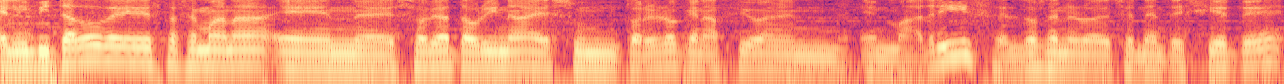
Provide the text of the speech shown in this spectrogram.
El invitado de esta semana en eh, Soria Taurina es un torero que nació en, en Madrid el 2 de enero del 77.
